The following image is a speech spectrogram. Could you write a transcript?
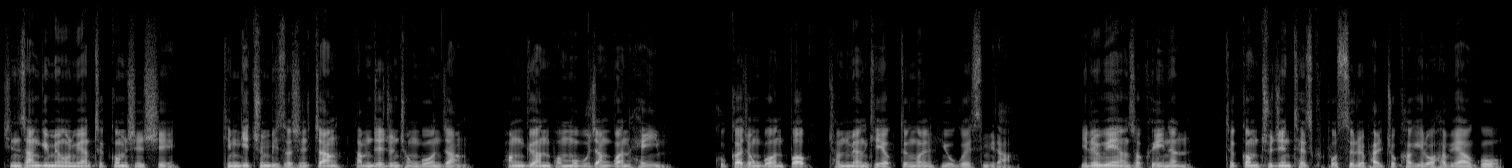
진상규명을 위한 특검 실시, 김기춘 비서실장, 남재준 정보원장, 황교안 법무부 장관 해임, 국가정보원법 전면 개혁 등을 요구했습니다. 이를 위해 연석회의는 특검 추진 테스크포스를 발족하기로 합의하고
